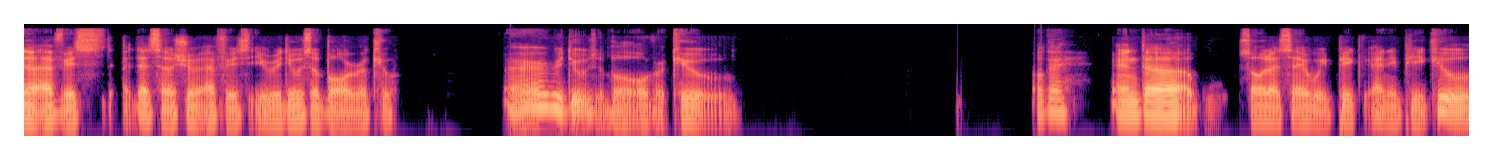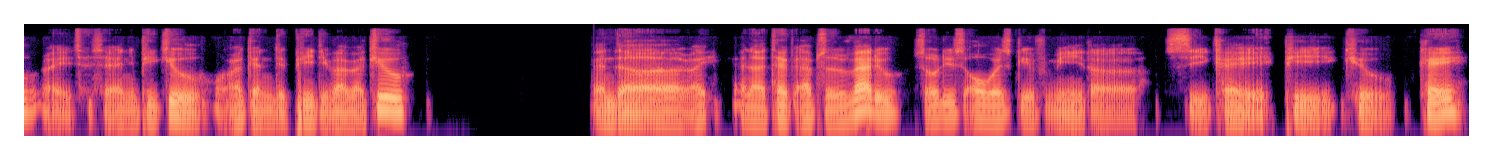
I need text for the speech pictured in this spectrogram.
the f is, let's assume f is irreducible over q. Irreducible over q. Okay, and uh, so let's say we pick any PQ, right? Say any PQ, or I can do P divided by Q. And uh, right, and I take absolute value. So this always give me the CK, PQ, K,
